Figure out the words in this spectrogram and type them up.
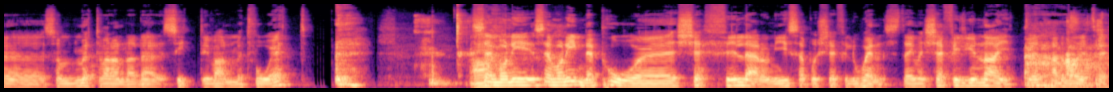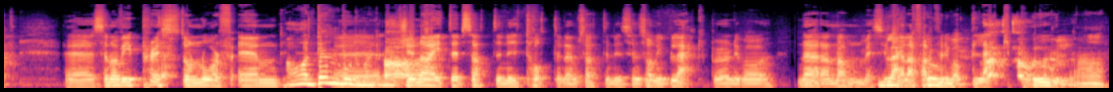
eh, som mötte varandra där City vann med 2-1. Sen, var ni, sen var ni inne på eh, Sheffield där och ni gissar på Sheffield Wednesday. Men Sheffield United hade varit rätt. Eh, sen har vi Preston North End. Ja, den borde man kunna. Eh, United satte ni, Tottenham satte ni. Sen sa ni Blackburn. Det var nära namnmässigt i alla fall för det var Blackpool. Ja.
